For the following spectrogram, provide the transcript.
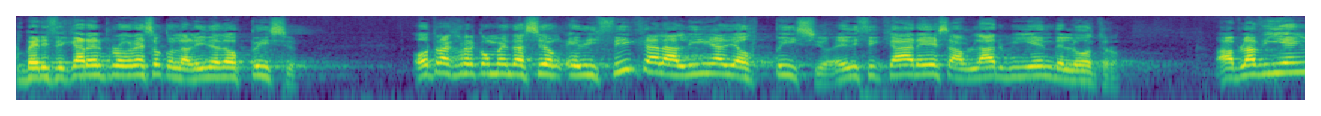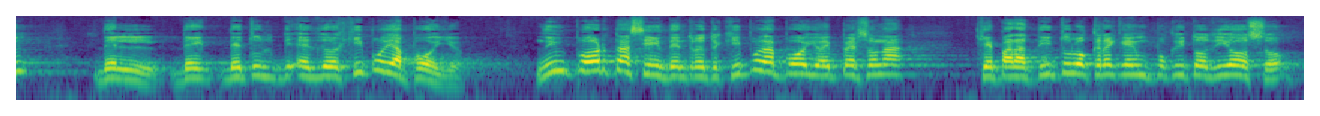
verificar el progreso con la línea de auspicio. Otra recomendación, edifica la línea de auspicio. Edificar es hablar bien del otro. Habla bien de, tu, equipo de apoyo. No importa si dentro de tu equipo de apoyo hay personas que para ti tú lo crees que es un poquito odioso,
